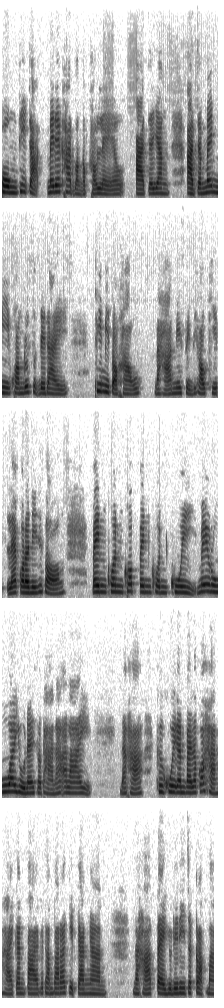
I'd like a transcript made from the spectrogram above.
คงที่จะไม่ได้คาดหวังกับเขาแล้ว อาจจะยังอาจจะไม่มีความรู้สึกใด ๆ ที่มีต่อเขานะคะในสิ่งที่เขาคิดและกรณีที่สองเป็นคนคบเป็นคนคุย ไม่รู้ว่าอยู่ในสถานะอะไร นะคะ คือคุยกันไปแล้วก็ห่างหายกันไปไปทำภารกิจการงานนะคะ แต่อยู่ดีๆจะกลับมา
